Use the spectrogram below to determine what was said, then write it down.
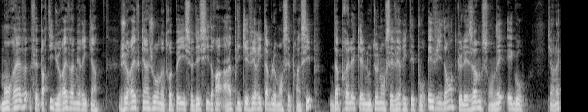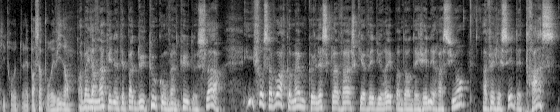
Mon rêve fait partie du rêve américain. Je rêve qu'un jour notre pays se décidera à appliquer véritablement ses principes, d'après lesquels nous tenons ces vérités pour évidentes que les hommes sont nés égaux. Il y en a qui ne tenaient pas ça pour évident. Ah ben, il y en a qui n'étaient pas du tout convaincus de cela. Il faut savoir quand même que l'esclavage qui avait duré pendant des générations avait laissé des traces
